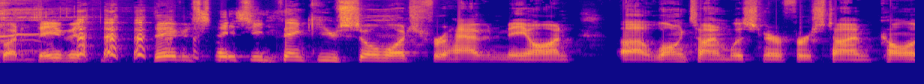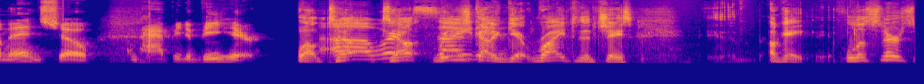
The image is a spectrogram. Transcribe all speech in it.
But David, David, Stacy, thank you so much for having me on. Uh, long time listener, first time calling in. So I'm happy to be here. Well, tell, Oh, we're tell, we just got to get right to the chase. Okay, listeners,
